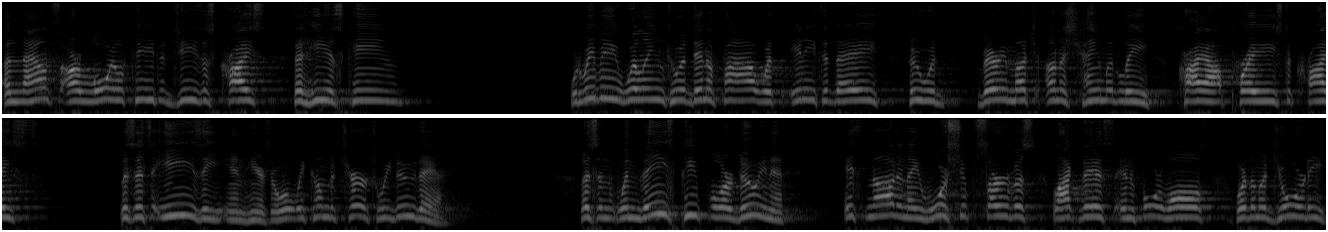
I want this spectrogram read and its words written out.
announce our loyalty to Jesus Christ that He is King. Would we be willing to identify with any today who would very much unashamedly cry out praise to Christ. Listen, it's easy in here. So when we come to church, we do that. Listen, when these people are doing it, it's not in a worship service like this in four walls where the majority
